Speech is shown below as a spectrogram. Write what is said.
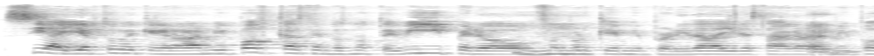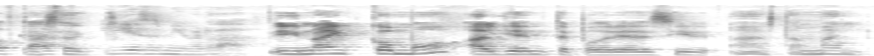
sí, ayer tuve que grabar mi podcast, entonces no te vi, pero fue porque mi prioridad ayer estaba grabar mi podcast y esa es mi verdad. Y no hay cómo alguien te podría decir, ah, está mal.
